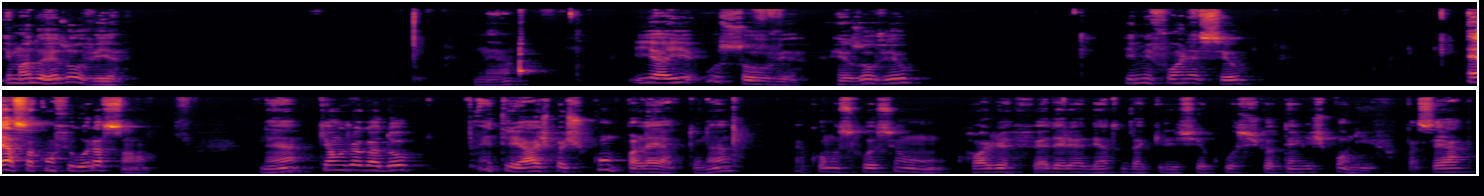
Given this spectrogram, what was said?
e mando resolver. Né? E aí o solver resolveu e me forneceu essa configuração, né? que é um jogador, entre aspas, completo. Né? É como se fosse um Roger Federer dentro daqueles recursos que eu tenho disponível, tá certo?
